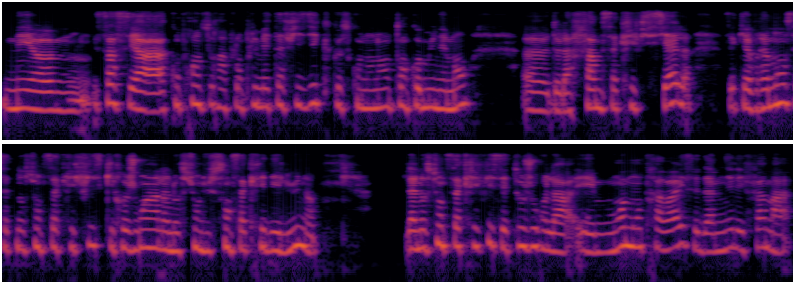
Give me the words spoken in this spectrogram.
Mais euh, ça, c'est à comprendre sur un plan plus métaphysique que ce qu'on en entend communément euh, de la femme sacrificielle. C'est qu'il y a vraiment cette notion de sacrifice qui rejoint la notion du sang sacré des lunes. La notion de sacrifice est toujours là. Et moi, mon travail, c'est d'amener les femmes à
